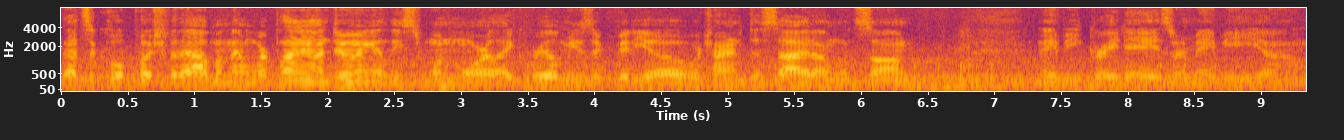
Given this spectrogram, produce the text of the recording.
that's a cool push for the album, and we're planning on doing at least one more like real music video. We're trying to decide on what song, maybe Gray Days or maybe. Um,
